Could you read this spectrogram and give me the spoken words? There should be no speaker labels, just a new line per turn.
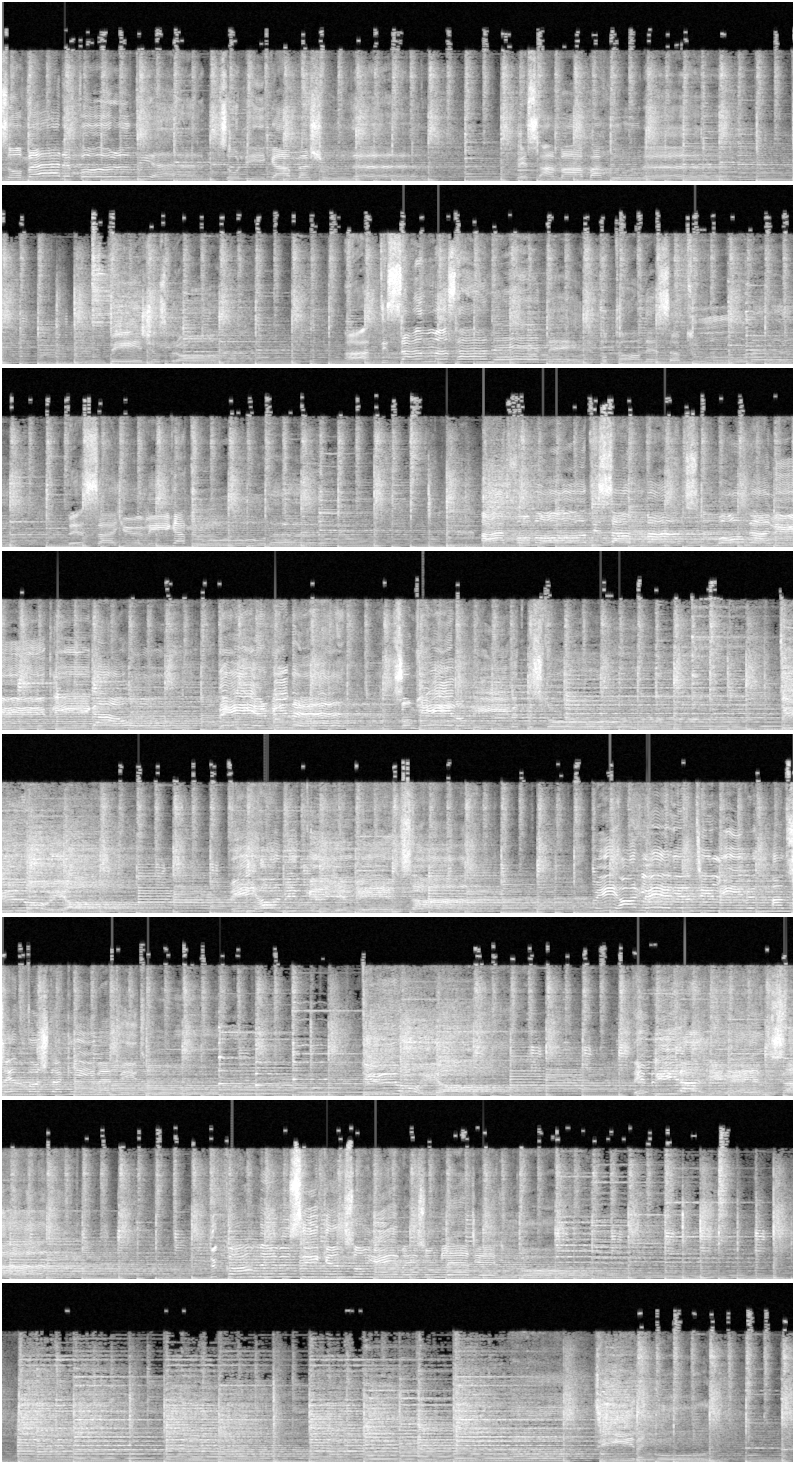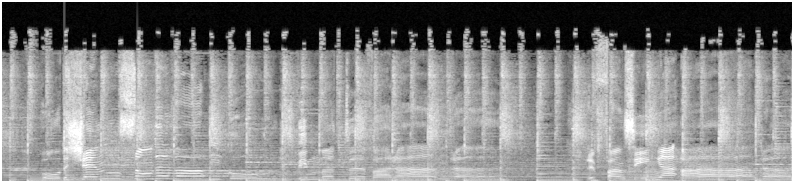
så värdefullt det är Så lika personer. Med samma passioner.
Det känns bra att tillsammans här med dig få ta dessa toner Dessa ljuvliga toner. estoy. behövde varandra. Det fanns inga andra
